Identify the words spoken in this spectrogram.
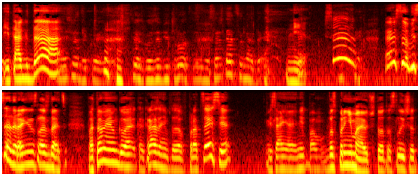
и тогда, А что такое? Что такое? Забить рот, наслаждаться надо. Не. Беседер. Э, Все беседер, они наслаждаются. Потом я им говорю, как раз они тогда в процессе, если они, они воспринимают что-то, слышат,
